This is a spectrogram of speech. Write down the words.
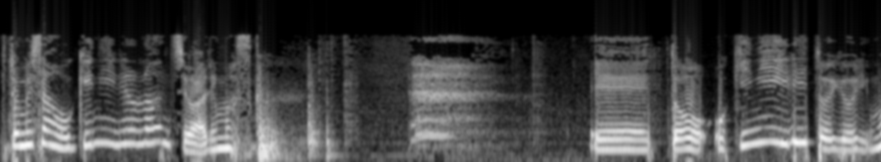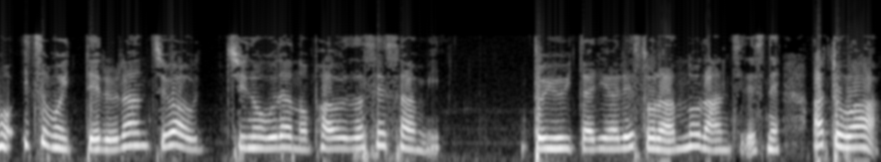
ひとみさん、お気に入りのランチはありますか？えっと、お気に入りというよりも、いつも行ってるランチは、うちの裏のパウザセサミというイタリアレストランのランチですね。あとは、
